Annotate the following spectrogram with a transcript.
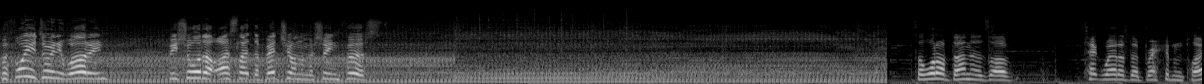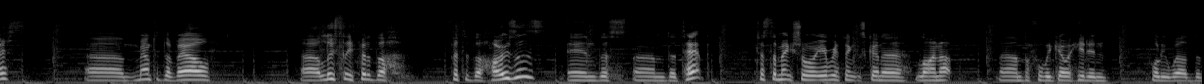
Before you do any welding, be sure to isolate the battery on the machine first. So what I've done is I've tack welded the bracket in place, uh, mounted the valve, uh, loosely fitted the, fitted the hoses and this, um, the tap, just to make sure everything's going to line up um, before we go ahead and fully weld the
